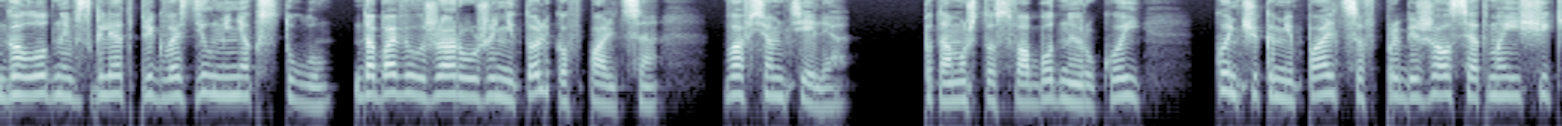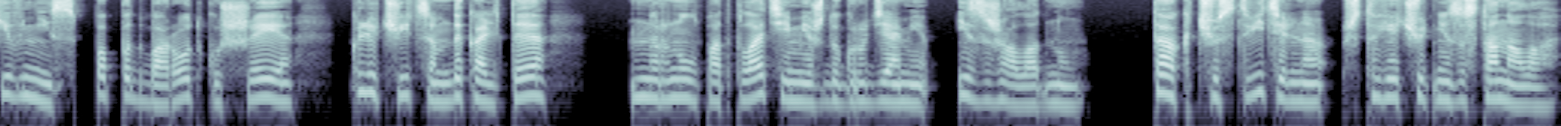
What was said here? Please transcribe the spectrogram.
голодный взгляд пригвоздил меня к стулу, добавил жару уже не только в пальце, во всем теле. Потому что свободной рукой кончиками пальцев пробежался от моей щеки вниз, по подбородку, шее, ключицам, декольте, нырнул под платье между грудями и сжал одну. Так чувствительно, что я чуть не застонала.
